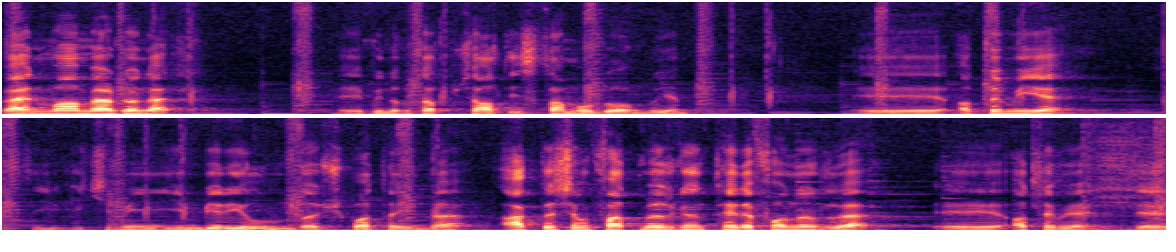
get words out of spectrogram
Ben Muammer Döner. Ee, 1966 İstanbul doğumluyum. Ee, Atomi'ye işte 2021 yılında Şubat ayında arkadaşım Fatma Özgün'ün telefonuyla e, Atomi'de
